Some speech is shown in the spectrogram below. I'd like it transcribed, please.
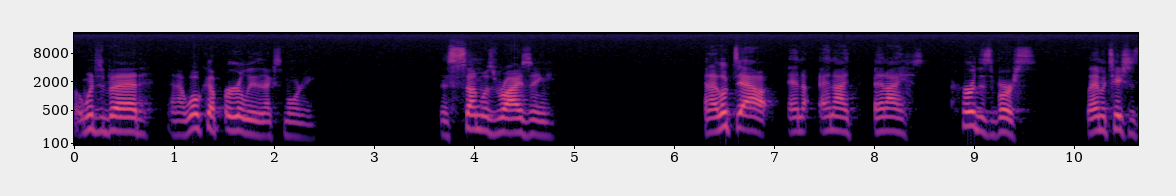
I went to bed and I woke up early the next morning. The sun was rising. And I looked out and, and, I, and I heard this verse, Lamentations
